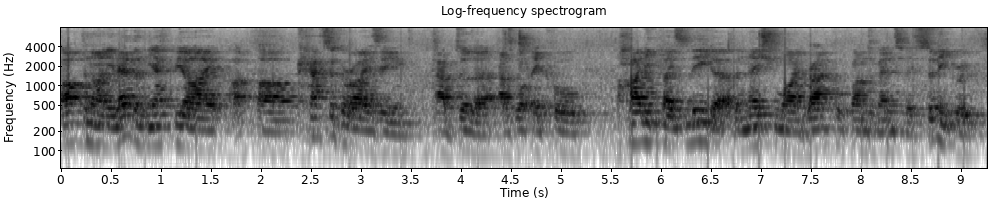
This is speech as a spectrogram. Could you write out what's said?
after 9-11, the FBI are, are categorizing Abdullah as what they call a highly placed leader of a nationwide radical fundamentalist Sunni group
